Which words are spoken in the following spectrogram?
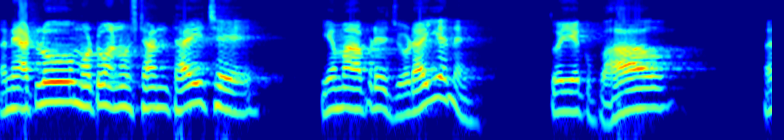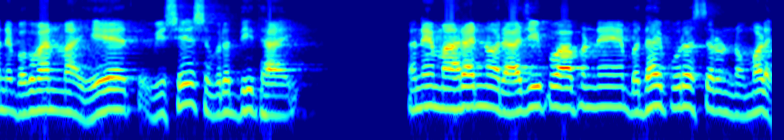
અને આટલું મોટું અનુષ્ઠાન થાય છે, એમાં આપણે જોડાઈએ ને? તો એક ભાવ અને ભગવાનમાં હેત વિશેષ વૃદ્ધિ થાય. અને મહારાજનો રાજીપો આપણને બધાય પુરસ્ચરણનો મળે.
